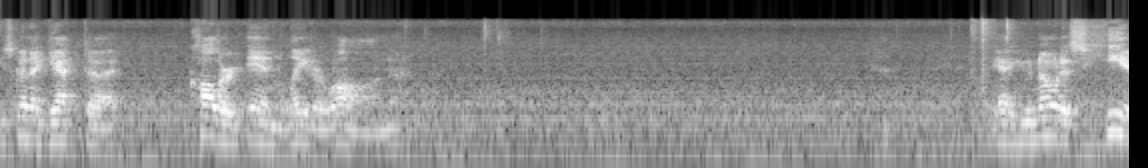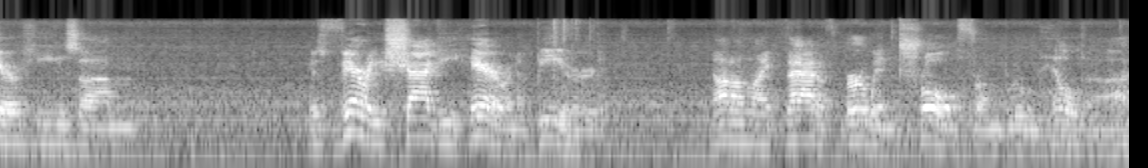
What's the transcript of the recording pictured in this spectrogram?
He's going to get uh, colored in later on. Yeah, you notice here he's um, very shaggy hair and a beard, not unlike that of Irwin Troll from Broomhilda.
